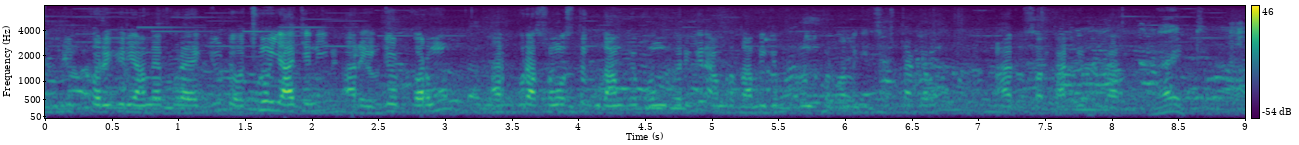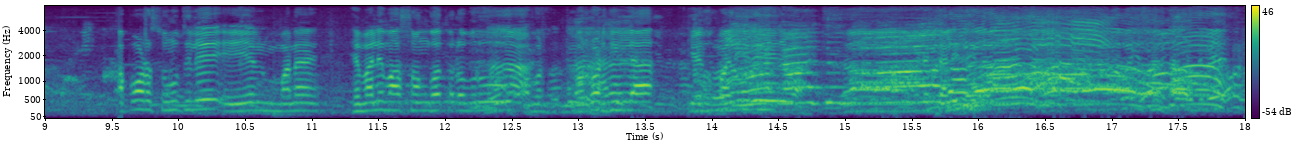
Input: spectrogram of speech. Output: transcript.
একজুট করি আমি পুরা একজুট অছু ইয়াচিনি আর একজুট করমু আর পুরা সমস্ত দামকে বন্ধ করি আমার দামিকে বন্ধ করবার লাগে চেষ্টা করমু আর সরকারকে পুরা রাইট ଆପଣ ଶୁଣୁଥିଲେ ଏ ମାନେ ହେମାଲି ମା ସଂଘ ତରଫରୁ ବରଗଡ଼ ଜିଲ୍ଲା କେନ୍ଦୁପାଲିରେ ଚାଲିଥିଲା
